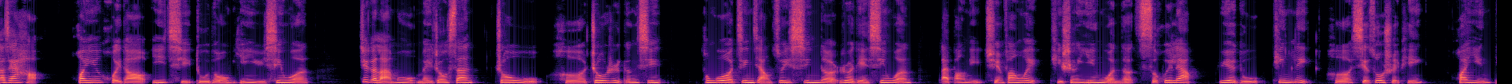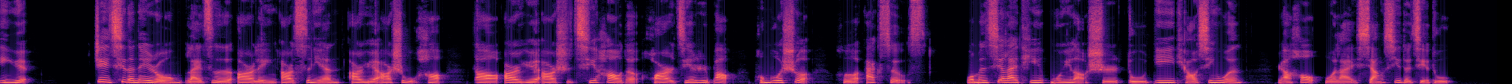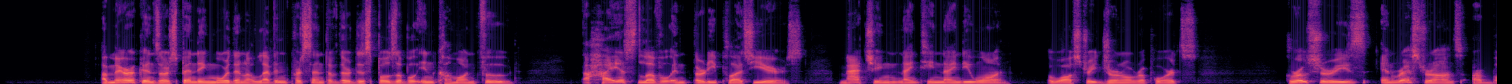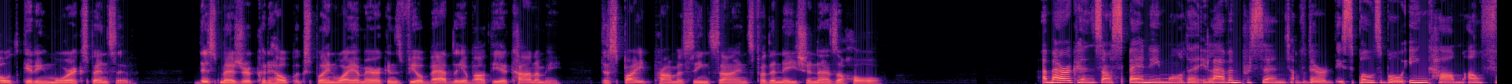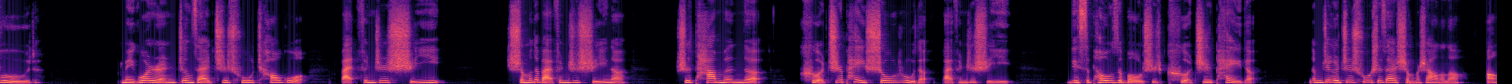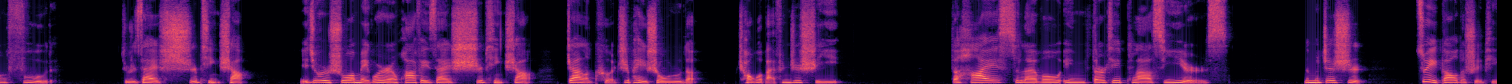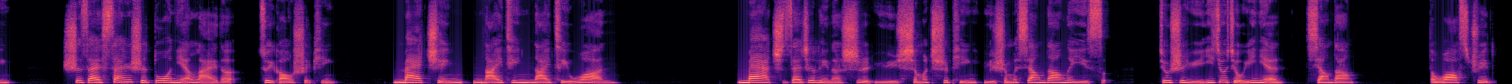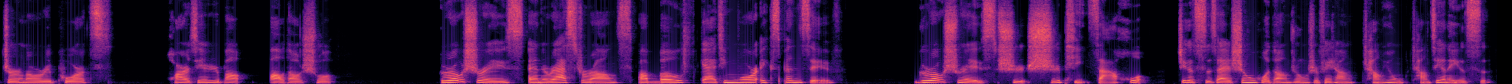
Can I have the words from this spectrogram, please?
大家好，欢迎回到一起读懂英语新闻。这个栏目每周三、周五和周日更新，通过精讲最新的热点新闻，来帮你全方位提升英文的词汇量、阅读、听力和写作水平。欢迎订阅。这一期的内容来自二零二四年二月二十五号到二月二十七号的《华尔街日报》、彭博社和 Axios。我们先来听母语老师读第一条新闻，然后我来详细的解读。Americans are spending more than 11% of their disposable income on food, the highest level in 30 plus years, matching 1991, the Wall Street Journal reports. Groceries and restaurants are both getting more expensive. This measure could help explain why Americans feel badly about the economy, despite promising signs for the nation as a whole. Americans are spending more than 11% of their disposable income on food. 美国人正在支出超过百分之十一，什么的百分之十一呢？是他们的可支配收入的百分之十一。Disposable 是可支配的，那么这个支出是在什么上的呢？On food，就是在食品上。也就是说，美国人花费在食品上占了可支配收入的超过百分之十一。The highest level in thirty plus years，那么这是最高的水平。是在三十多年来的最高水平，matching nineteen ninety one。match 在这里呢是与什么持平、与什么相当的意思，就是与一九九一年相当。The Wall Street Journal reports，华尔街日报报道说，groceries and restaurants are both getting more expensive。groceries 是食品杂货，这个词在生活当中是非常常用、常见的一个词。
